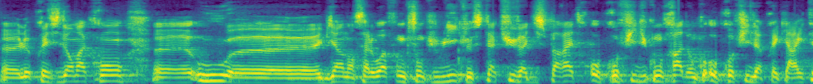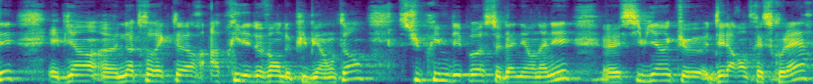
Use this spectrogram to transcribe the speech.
le président Macron, où, eh bien, dans sa loi fonction publique, le statut va disparaître au profit du contrat, donc au profit de la précarité, eh bien, euh, notre recteur a pris les devants depuis bien longtemps, supprime des postes d'année en année, euh, si bien que dès la rentrée scolaire,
